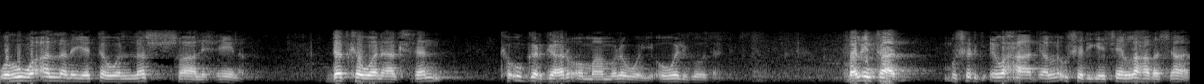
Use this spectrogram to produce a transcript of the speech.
wa huwa allana yatawala saalixiina dadka wanaagsan ka u gargaaro oo maamulo weeye oo weligooda bal intaad waxaad alla u sharigeyseen la hadashaan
